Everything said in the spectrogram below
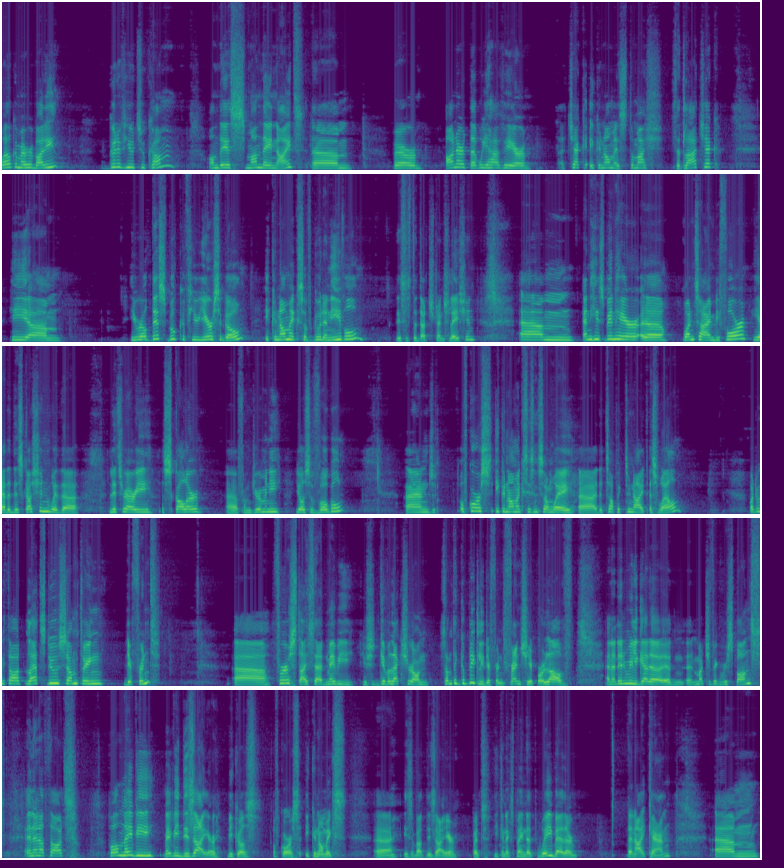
Welcome, everybody. Good of you to come on this Monday night. Um, we're honored that we have here Czech economist Tomáš Sedláček. He, um, he wrote this book a few years ago, Economics of Good and Evil. This is the Dutch translation. Um, and he's been here uh, one time before. He had a discussion with a literary scholar uh, from Germany, Joseph Vogl. And of course, economics is in some way uh, the topic tonight as well. But we thought, let's do something different. Uh, first, I said maybe you should give a lecture on something completely different friendship or love. And I didn't really get a, a, a much of a response. And then I thought, well, maybe, maybe desire, because of course, economics uh, is about desire but he can explain that way better than I can. Um,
